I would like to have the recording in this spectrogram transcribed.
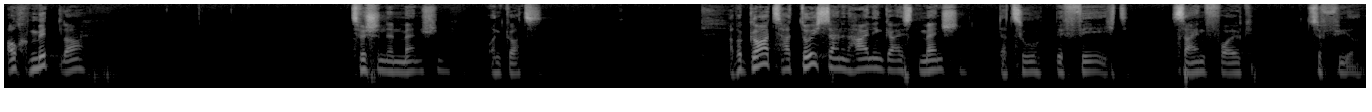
auch Mittler zwischen den Menschen und Gott. Aber Gott hat durch seinen Heiligen Geist Menschen dazu befähigt, sein Volk zu führen.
